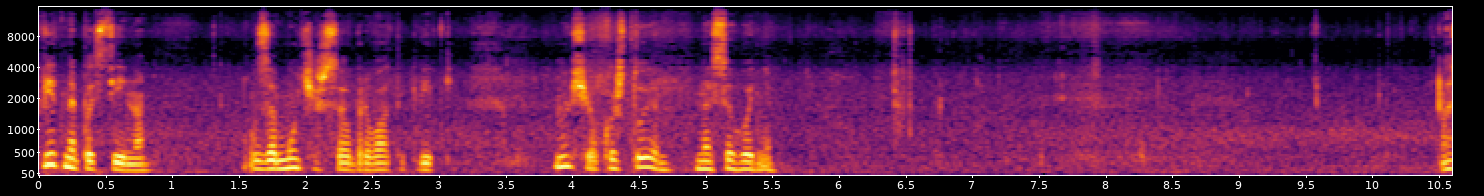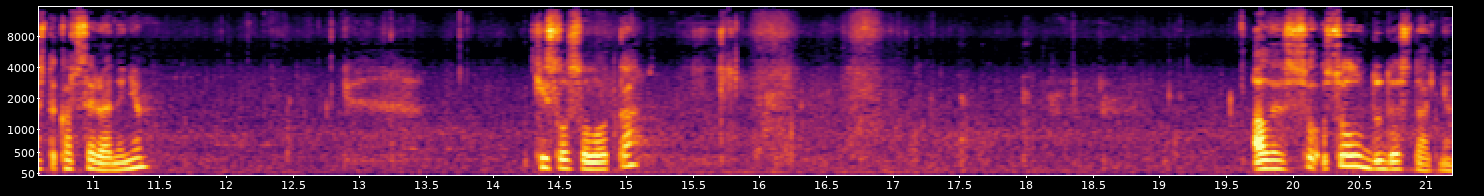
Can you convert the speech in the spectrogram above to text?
Квітне постійно. Замучишся обривати квітки. Ну що, коштуємо на сьогодні. Ось така всередині. Кисло-солодка. Але солоду достатньо.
